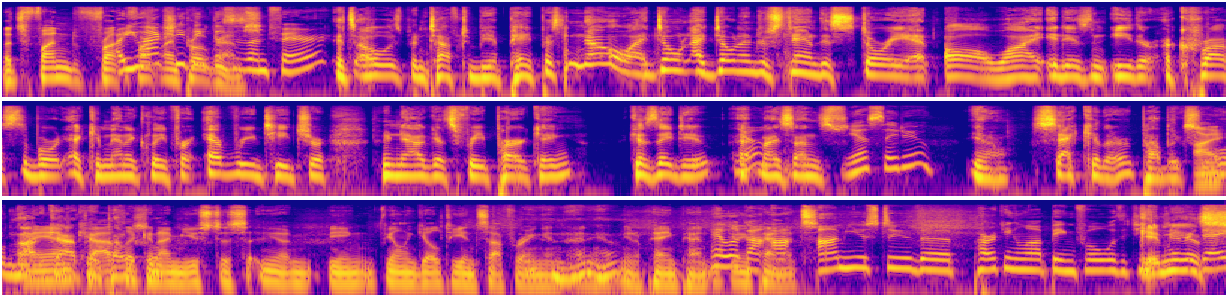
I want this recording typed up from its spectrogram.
Let's fund front. Are you frontline actually think this is unfair? It's always been tough to be a papist. No, I don't. I don't understand this story at all. Why it isn't either across the board ecumenically for every teacher who now gets free parking because they do Yeah. at my son's, Yes, they do. you know, secular public school, I, not I am Catholic, Catholic, and. I'm used to you know being feeling guilty and suffering and, and you know paying pen, Hey, look, doing I, penance. I, am used to the parking lot being full with the teachers Give me every a day,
